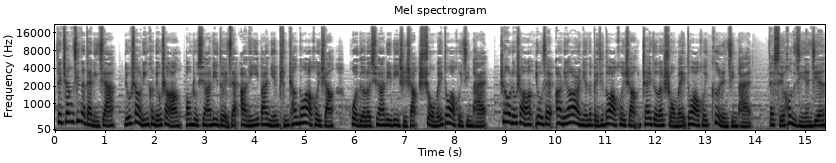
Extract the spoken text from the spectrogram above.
在张晶的带领下，刘少林和刘少昂帮助匈牙利队在2018年平昌冬奥会上获得了匈牙利历史上首枚冬奥会金牌。之后，刘少昂又在2022年的北京冬奥会上摘得了首枚冬奥会个人金牌。在随后的几年间，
